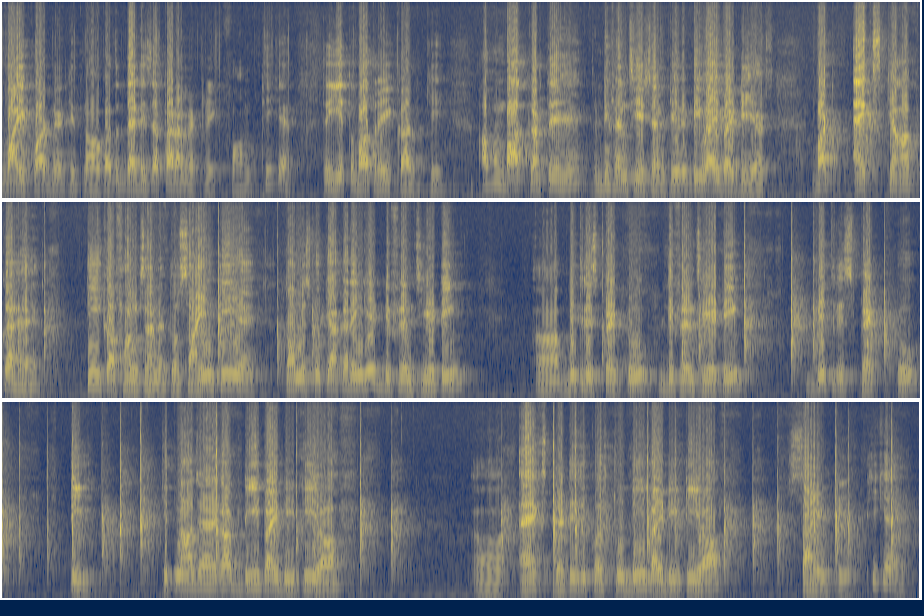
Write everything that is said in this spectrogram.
y कोऑर्डिनेट कितना होगा तो that is a parametric form ठीक है? तो ये तो बात रही कर्व की। अब हम बात करते हैं डिफ्रेंसिएशन की D Y by D X but X क्या आपका है? t का फ़ंक्शन है तो साइन t है। तो हम इसको क्या करेंगे? Differentiating with respect to differentiating with respect to t कितना हो जाएगा? d by D T of X that is equal to D by D T of sine T ठीक है?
